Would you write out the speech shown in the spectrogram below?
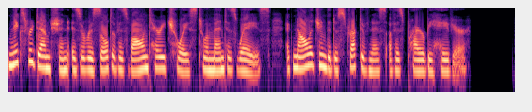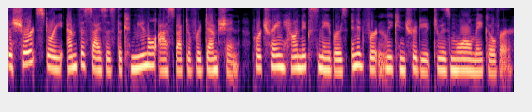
Nick's redemption is a result of his voluntary choice to amend his ways, acknowledging the destructiveness of his prior behavior. The short story emphasizes the communal aspect of redemption, portraying how Nick's neighbors inadvertently contribute to his moral makeover.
